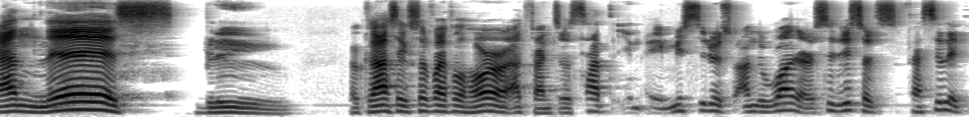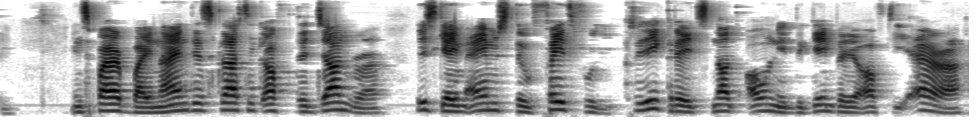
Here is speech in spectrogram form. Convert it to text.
Endless Blue, a classic survival horror adventure set in a mysterious underwater research facility. Inspired by 90s classic of the genre, this game aims to faithfully recreate not only the gameplay of the era,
